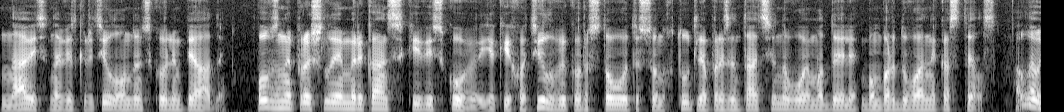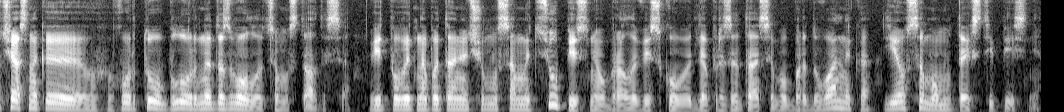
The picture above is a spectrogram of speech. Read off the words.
навіть на відкритті Лондонської олімпіади. Повз не пройшли американські військові, які хотіли використовувати Сонгту для презентації нової моделі бомбардувальника Стелс. Але учасники гурту Blur не дозволили цьому статися. Відповідь на питання, чому саме цю пісню обрали військові для презентації бомбардувальника, є у самому тексті пісні.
